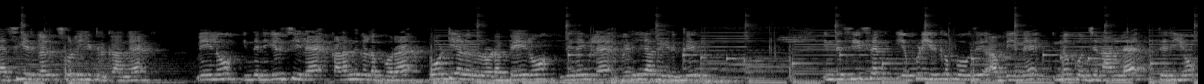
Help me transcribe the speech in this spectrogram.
ரசிகர்கள் சொல்லிக்கிட்டு இருக்காங்க. மேலும் இந்த நிகழ்ச்சியில கலந்து கொள்ள போற போட்டியாளர்களோட பேரும் விரைவில் வெளியாக இருக்கு. இந்த சீசன் எப்படி இருக்க போகுது அப்படின்னு இன்னும் கொஞ்ச நாள்ல தெரியும்.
